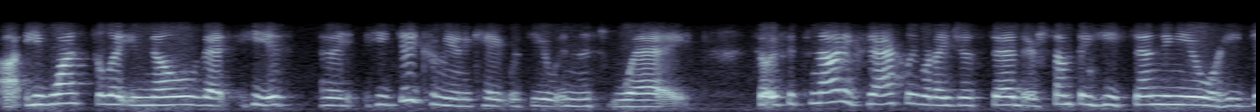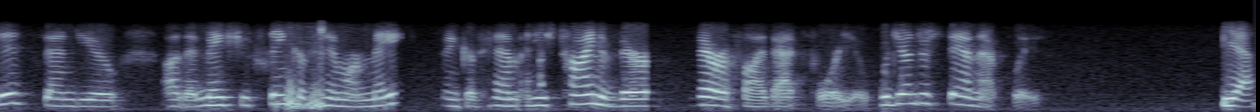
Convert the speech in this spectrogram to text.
Uh, he wants to let you know that he is uh, he did communicate with you in this way. So if it's not exactly what I just said, there's something he's sending you or he did send you uh, that makes you think of him or makes you think of him, and he's trying to ver- verify that for you. Would you understand that, please? Yes.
